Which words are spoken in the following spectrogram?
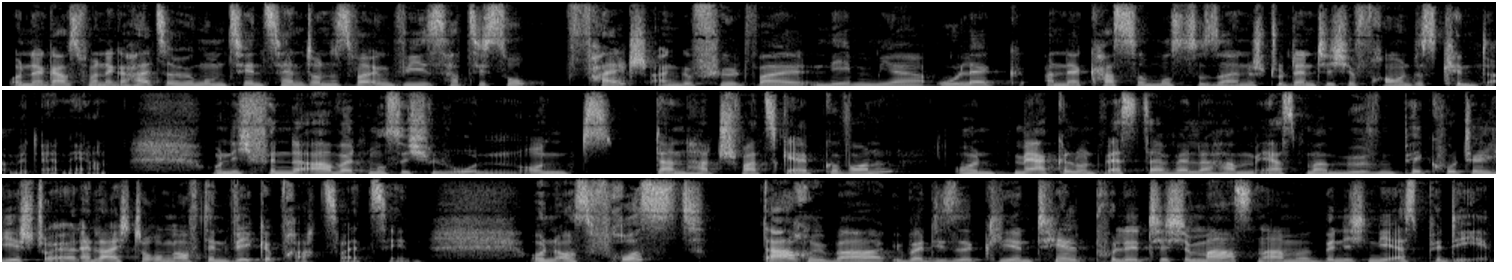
Und dann gab es mal eine Gehaltserhöhung um 10 Cent und es war irgendwie, es hat sich so falsch angefühlt, weil neben mir Oleg an der Kasse musste seine studentische Frau und das Kind damit ernähren. Und ich finde, Arbeit muss sich lohnen. Und dann hat Schwarz-Gelb gewonnen. Und Merkel und Westerwelle haben erstmal Mövenpick Hoteliersteuererleichterung auf den Weg gebracht, 2010. Und aus Frust darüber, über diese klientelpolitische Maßnahme, bin ich in die SPD.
